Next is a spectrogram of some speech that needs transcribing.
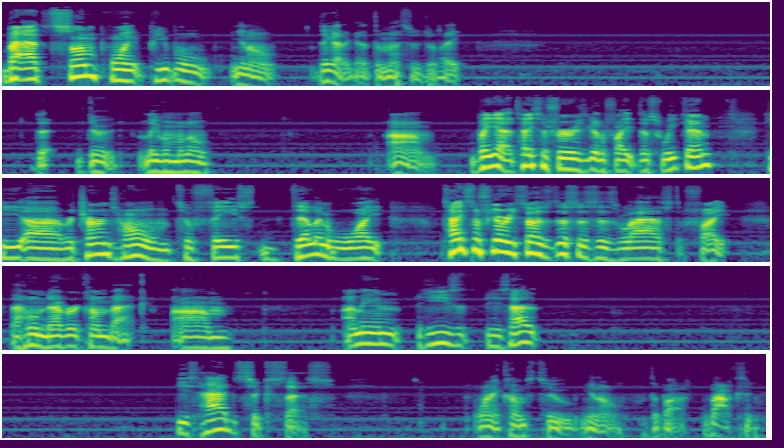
but at some point, people, you know, they gotta get the message of like dude, leave him alone. Um, but yeah, Tyson Fury is gonna fight this weekend. He uh, returns home to face Dillian Whyte. Tyson Fury says this is his last fight, that he'll never come back. Um, I mean, he's he's had he's had success when it comes to you know the bo- boxing.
